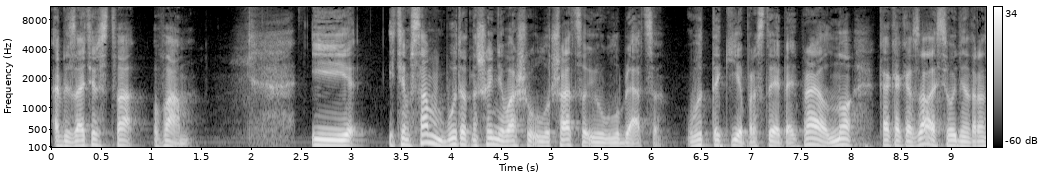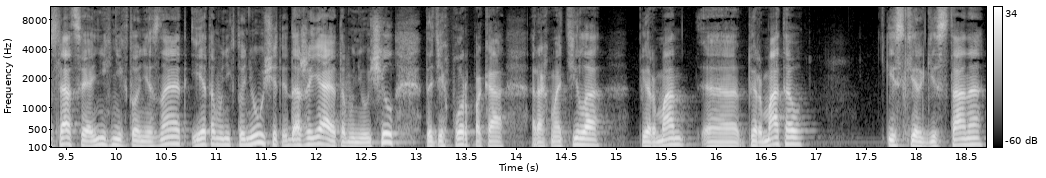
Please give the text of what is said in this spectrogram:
обязательство вам. И, и тем самым будет отношения ваши улучшаться и углубляться. Вот такие простые опять правила, но, как оказалось, сегодня на трансляции о них никто не знает, и этому никто не учит, и даже я этому не учил до тех пор, пока Рахматила Перман, э, Перматов из Киргизстана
